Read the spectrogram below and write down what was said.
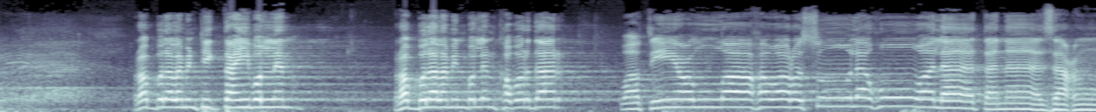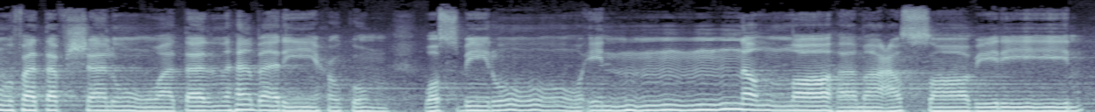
রব্বুল আলমিন ঠিক তাই বললেন রব্বুল আলমিন বললেন খবরদার ইন্নাল্লাহা মা'আস-সাবিরিন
